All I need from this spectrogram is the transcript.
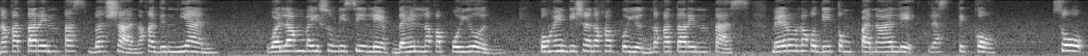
Nakatarintas ba siya? Nakaganyan? Walang may sumisilip dahil nakapuyod. Kung hindi siya nakapuyod, nakatarintas. Meron ako ditong panali, lastiko. So,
